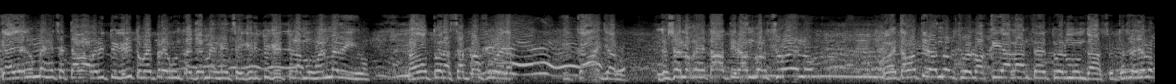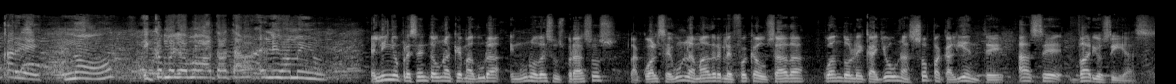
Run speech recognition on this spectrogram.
Que allá en emergencia estaba grito y grito, me pregunta yo emergencia y grito y grito y la mujer me dijo, la doctora, sal para afuera y cállalo. Entonces lo que se estaba tirando al suelo, lo que estaba tirando al suelo aquí delante de todo el mundazo. Entonces yo lo cargué. No. ¿Y cómo yo voy a tratar el hijo mío? El niño presenta una quemadura en uno de sus brazos, la cual según la madre le fue causada cuando le cayó una sopa caliente hace varios días.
